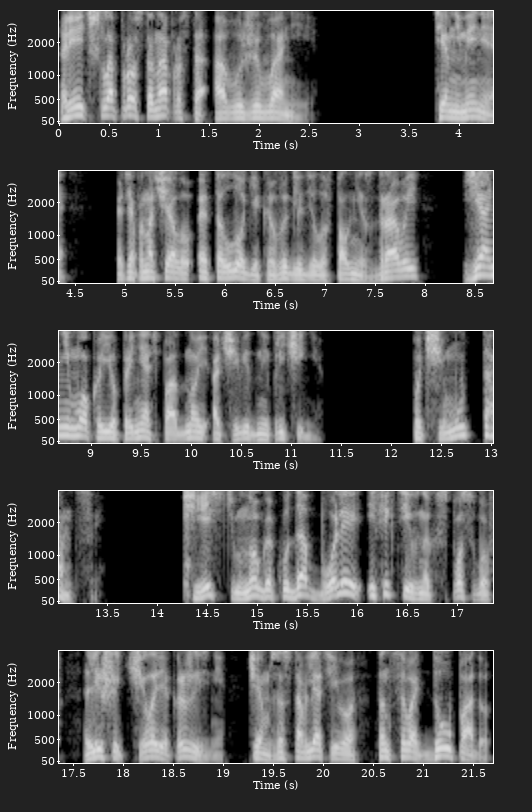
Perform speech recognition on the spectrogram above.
Речь шла просто-напросто о выживании. Тем не менее, хотя поначалу эта логика выглядела вполне здравой, я не мог ее принять по одной очевидной причине. Почему танцы? Есть много куда более эффективных способов лишить человека жизни, чем заставлять его танцевать до упаду,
